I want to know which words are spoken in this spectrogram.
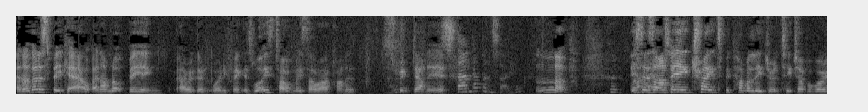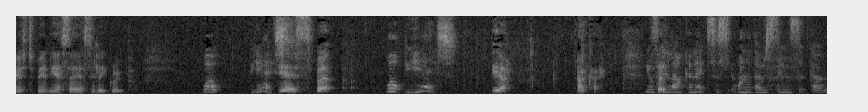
and I'm going to speak it out, and I'm not being arrogant or anything. It's what he's told me, so I kind of shrink down here. Stand up and say it. No. He says, I'm being trained to become a leader and teach other warriors to be in the SAS elite group. Well, yes. Yes, but, Well, yes. yeah. Okay. You'll So- be like an exorc one of those things that go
